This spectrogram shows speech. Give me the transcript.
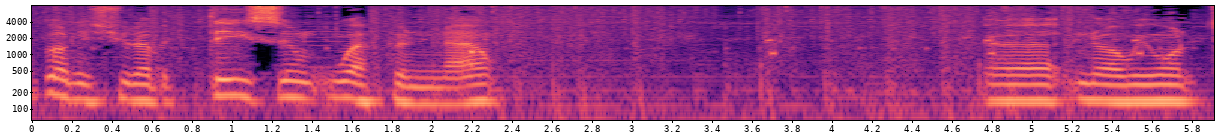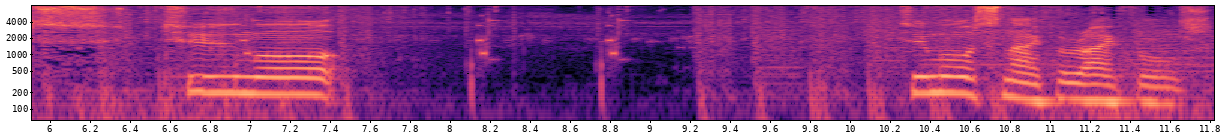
Everybody should have a decent weapon now. Uh, no, we want two more... Two more sniper rifles.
